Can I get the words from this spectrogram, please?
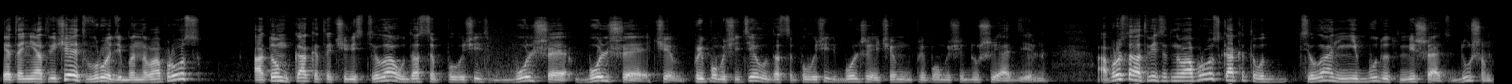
Это не отвечает вроде бы на вопрос – о том, как это через тела удастся получить большее, большее чем, при помощи тела удастся получить большее, чем при помощи души отдельно. А просто ответит на вопрос, как это вот тела не будут мешать душам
